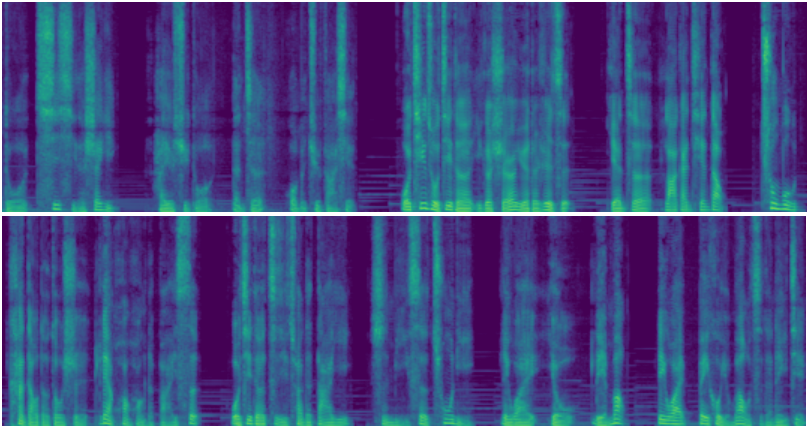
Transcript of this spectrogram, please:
多栖息的身影，还有许多。等着我们去发现。我清楚记得一个十二月的日子，沿着拉杆签道，触目看到的都是亮晃晃的白色。我记得自己穿的大衣是米色粗呢，另外有连帽，另外背后有帽子的那一件，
